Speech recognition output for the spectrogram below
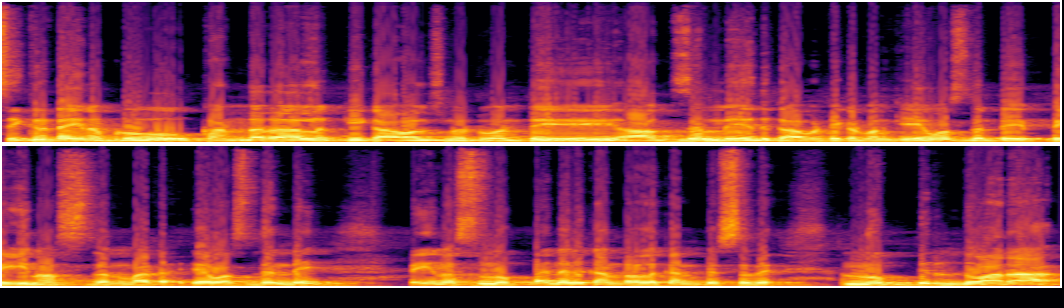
సీక్రెట్ అయినప్పుడు కండరాలకి కావాల్సినటువంటి ఆక్సిజన్ లేదు కాబట్టి ఇక్కడ మనకి ఏమొస్తుందంటే పెయిన్ వస్తుంది అనమాట ఏమొస్తుందండి? పెయిన్ వస్తుంది. నొప్పి అనేది కండరాలకు కనిపిస్తుంది. నొప్పి ద్వారా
